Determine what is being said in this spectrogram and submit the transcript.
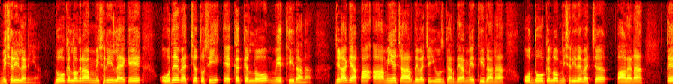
ਮਿਸ਼ਰੀ ਲੈਣੀ ਆ। 2 ਕਿਲੋਗ੍ਰਾਮ ਮਿਸ਼ਰੀ ਲੈ ਕੇ ਉਹਦੇ ਵਿੱਚ ਤੁਸੀਂ 1 ਕਿਲੋ ਮੇਥੀ ਦਾਣਾ, ਜਿਹੜਾ ਕਿ ਆਪਾਂ ਆਮ ਹੀ ਅਚਾਰ ਦੇ ਵਿੱਚ ਯੂਜ਼ ਕਰਦੇ ਆ, ਮੇਥੀ ਦਾਣਾ, ਉਹ 2 ਕਿਲੋ ਮਿਸ਼ਰੀ ਦੇ ਵਿੱਚ ਪਾ ਲੈਣਾ ਤੇ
